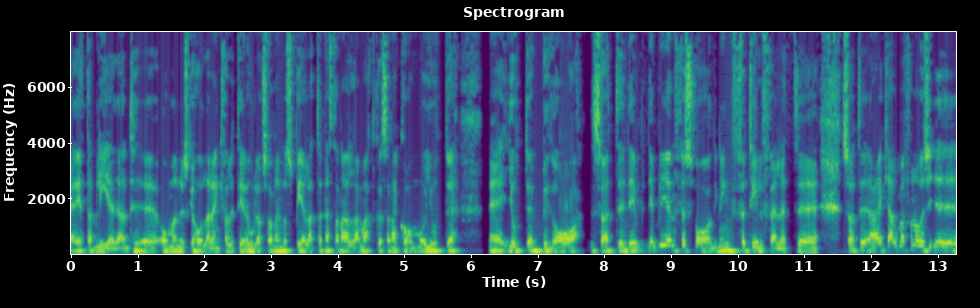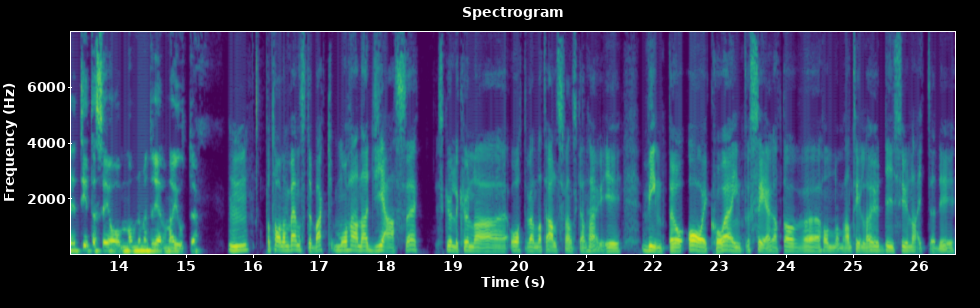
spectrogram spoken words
är etablerad. Eh, om man nu ska hålla den kvaliteten. Olafsson har ändå spelat nästan alla matcher sedan han kom och gjort det, eh, gjort det bra. Så att det, det blir en försvagning för tillfället. Eh, så att eh, Kalmar får nog eh, titta sig om om de inte redan har gjort det. Mm. På tal om vänsterback, Mohana Djase skulle kunna återvända till allsvenskan här i vinter och AIK är intresserat av eh, honom. Han tillhör ju DC United i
